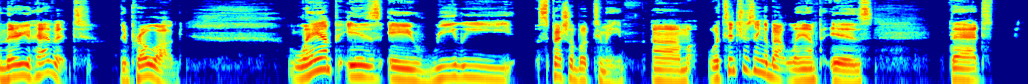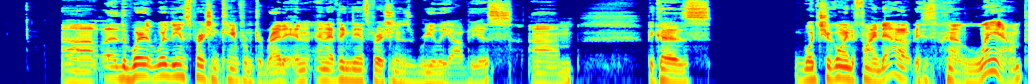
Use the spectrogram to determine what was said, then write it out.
And there you have it the prologue. Lamp is a really special book to me. Um, what's interesting about Lamp is that uh, where where the inspiration came from to write it, and, and I think the inspiration is really obvious, um, because what you're going to find out is that Lamp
